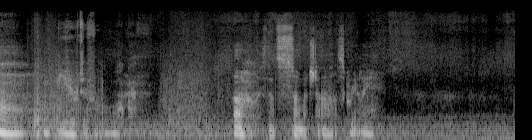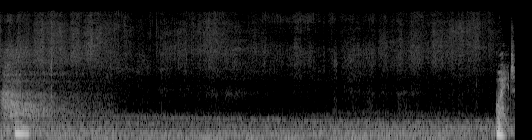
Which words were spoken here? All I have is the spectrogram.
Oh, a beautiful woman. Oh, is that so much to ask, really? Oh. Wait.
